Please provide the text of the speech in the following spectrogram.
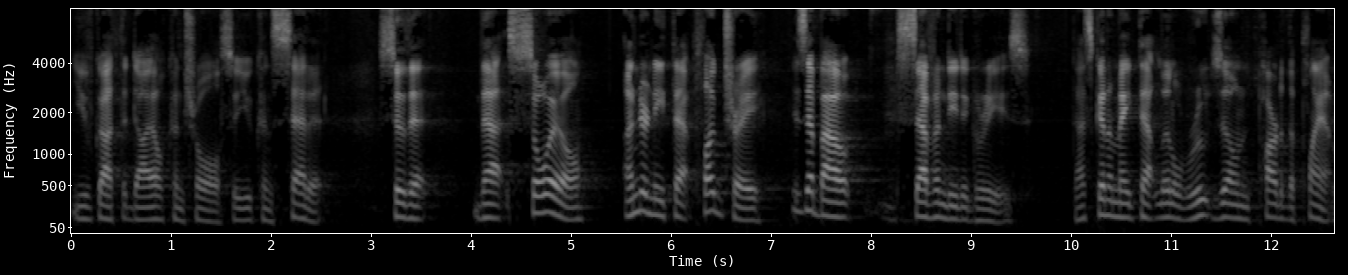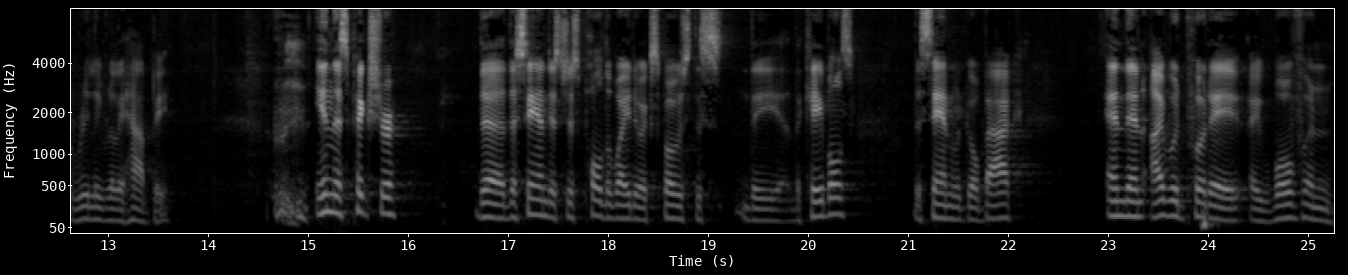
you've got the dial control, so you can set it so that that soil underneath that plug tray is about 70 degrees. That's going to make that little root zone part of the plant really, really happy. In this picture, the, the sand is just pulled away to expose this, the, the cables. The sand would go back. And then I would put a, a woven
